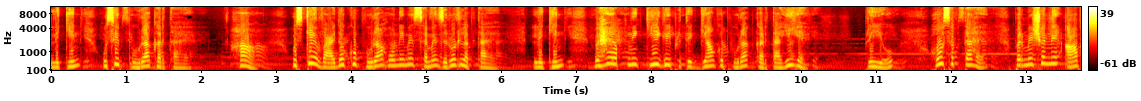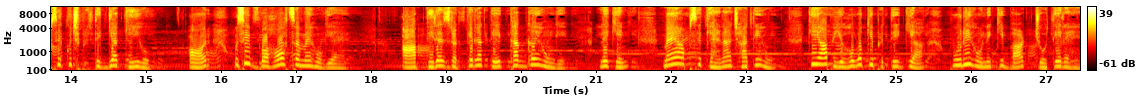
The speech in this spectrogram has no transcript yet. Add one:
लेकिन उसे पूरा करता है। हाँ उसके वायदों को पूरा होने में समय ज़रूर लगता है। लेकिन वह अपनी की गई प्रतिज्ञाओं को पूरा करता ही है। प्रियो, हो सकता है परमेश्वर ने आपसे कुछ प्रतिज्ञा की हो और उसे बहुत समय हो गया है। आप धीरज रखते रखते थक गए होंगे, लेकिन मैं आपसे कहना चाहती हूँ कि आप यहोवा की प्रतिज्ञा पूरी होने की बात जोते रहें।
